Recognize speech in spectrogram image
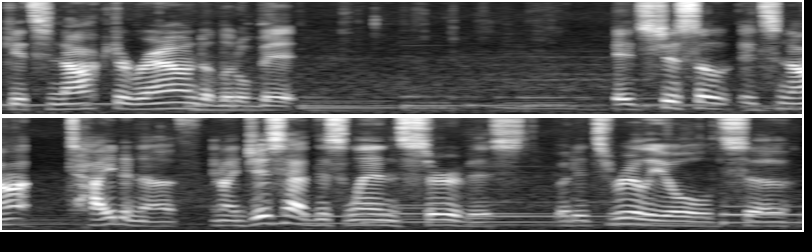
gets knocked around a little bit. It's just, a, it's not tight enough. And I just had this lens serviced, but it's really old, so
